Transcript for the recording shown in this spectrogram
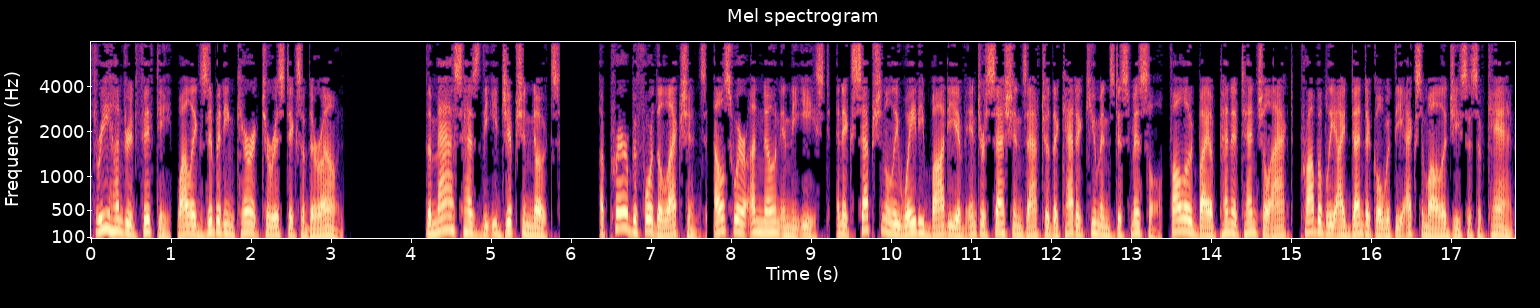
350, while exhibiting characteristics of their own. The Mass has the Egyptian notes, a prayer before the lections, elsewhere unknown in the East, an exceptionally weighty body of intercessions after the catechumen's dismissal, followed by a penitential act, probably identical with the exomologesis of Can.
